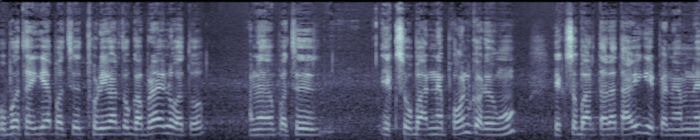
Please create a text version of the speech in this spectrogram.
ઊભો થઈ ગયા પછી થોડી વાર તો ગભરાયેલો હતો અને પછી એકસો બારને ફોન કર્યો હું. એકસો બાર તરત આવી ગઈ પણ એમને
